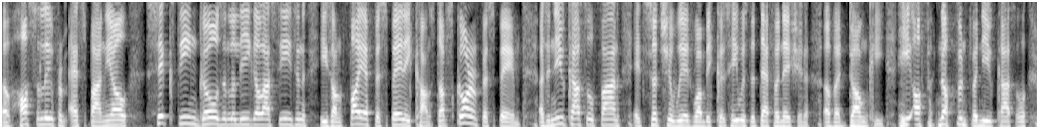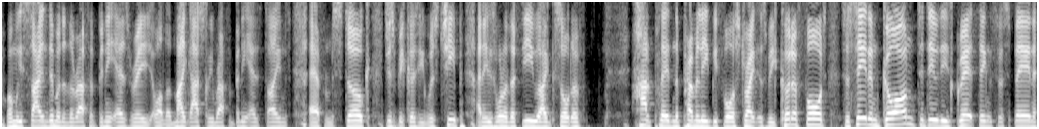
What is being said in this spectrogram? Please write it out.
of Joselu from Espanyol. 16 goals in La Liga last season. He's on fire for Spain. He can't stop scoring for Spain. As a Newcastle fan, it's such a weird one because he was the definition of a donkey. He offered nothing for Newcastle when we signed him under the Rafa Benitez regime, well, the Mike Ashley Rafa Benitez times uh, from Stoke, just because he was cheap and he was one of the few like sort of had played in the Premier League before strikers we could afford. So seeing him go on to do these great things for Spain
